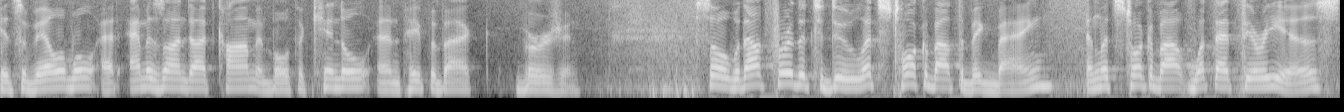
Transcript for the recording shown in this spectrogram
It's available at Amazon.com in both a Kindle and paperback version. So without further ado, let's talk about the Big Bang and let's talk about what that theory is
